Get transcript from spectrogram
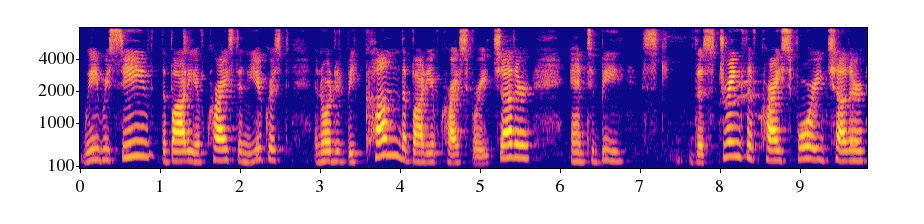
We receive the body of Christ in the Eucharist in order to become the body of Christ for each other and to be the strength of Christ for each other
